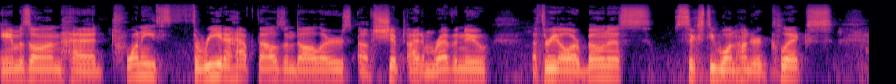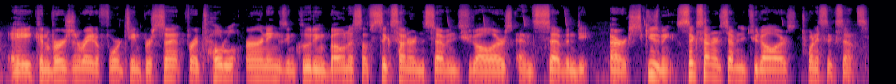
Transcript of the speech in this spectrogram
Amazon had $23,500 of shipped item revenue, a $3 bonus, 6,100 clicks, a conversion rate of 14% for a total earnings, including bonus of $672.70, or excuse me, $672.26.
